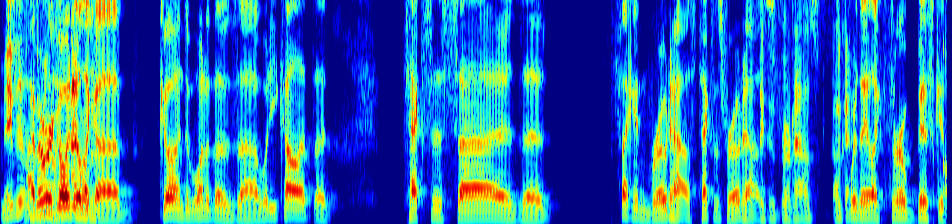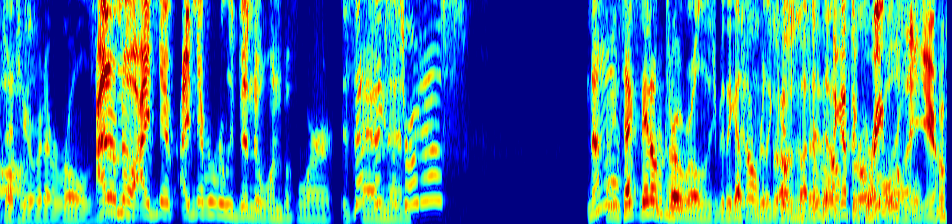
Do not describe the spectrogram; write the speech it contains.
Maybe I remember going to like a. a going to one of those. Uh, what do you call it? The Texas, uh, the fucking Roadhouse, Texas Roadhouse, Texas Roadhouse. Okay. where they like throw biscuits at you Oh. or whatever rolls. or I don't know. I never I never really been to one before. Is that and Texas then- Roadhouse? No, I mean, Texas they don't throw rolls at you, but they got They some really throw- I good butter gonna say, they rolls. They got the great rolls at you.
